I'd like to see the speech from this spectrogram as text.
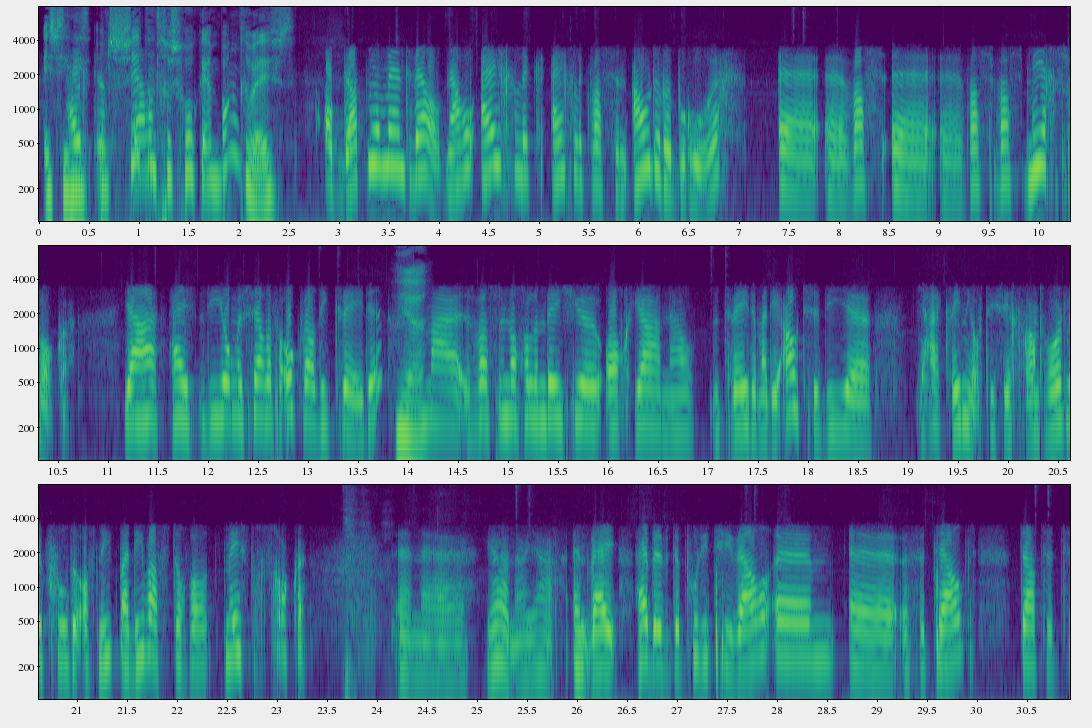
Is hij niet ontzettend zelf... geschrokken en bang geweest? Op dat moment wel. Nou, eigenlijk, eigenlijk was zijn oudere broer... was, was, was meer geschrokken. Ja, hij, die jongen zelf ook wel die tweede. Ja. Maar het was er nogal een beetje, och ja, nou, een tweede. Maar die oudste, die, uh, ja, ik weet niet of die zich verantwoordelijk voelde of niet. Maar die was toch wel het meest geschrokken. En uh, ja, nou ja. En wij hebben de politie wel uh, verteld dat het,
